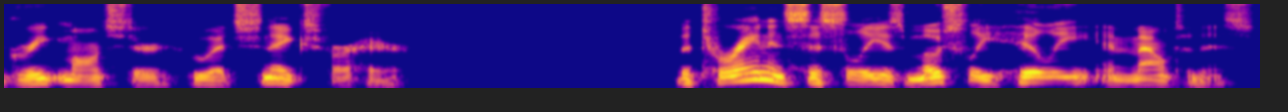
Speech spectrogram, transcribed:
Greek monster who had snakes for hair. The terrain in Sicily is mostly hilly and mountainous,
